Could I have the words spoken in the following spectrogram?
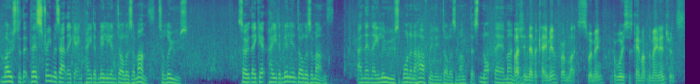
most of the there's streamers out there getting paid a million dollars a month to lose. So they get paid a million dollars a month, and then they lose one and a half million dollars a month. That's not their money. I actually never came in from like swimming. I always just came up the main entrance.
